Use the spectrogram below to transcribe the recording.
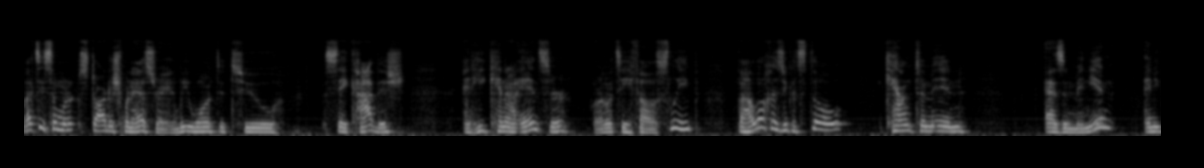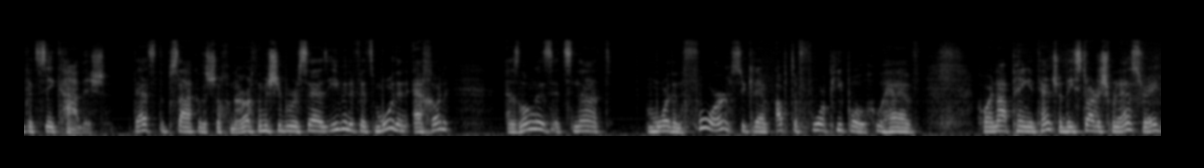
Let's say someone started Shemana Esrei and we wanted to say Kaddish and he cannot answer, or let's say he fell asleep, the halach is you could still count him in as a minyan and you could say Kaddish. That's the psak of the Shulchan. The Mishnah says even if it's more than echad, as long as it's not more than four, so you could have up to four people who have who are not paying attention. They started Shemana Esrei,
